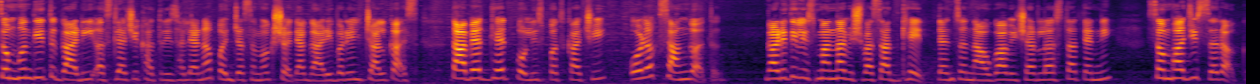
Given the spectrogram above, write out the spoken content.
संबंधित गाडी असल्याची खात्री झाल्यानं पंचासमक्ष त्या गाडीवरील चालकास ताब्यात घेत पोलीस पथकाची ओळख सांगत गाडीतील इस्मांना विश्वासात घेत त्यांचं नावगाव विचारलं असता त्यांनी संभाजी सरक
